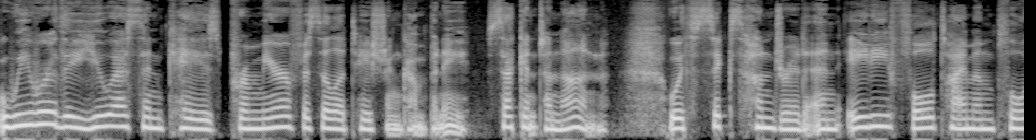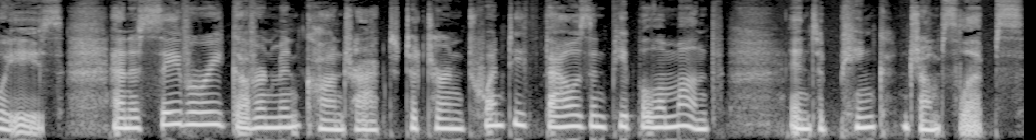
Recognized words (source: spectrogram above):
We were the USNK's premier facilitation company, second to none, with 680 full time employees and a savory government contract to turn 20,000 people a month into pink jump slips.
